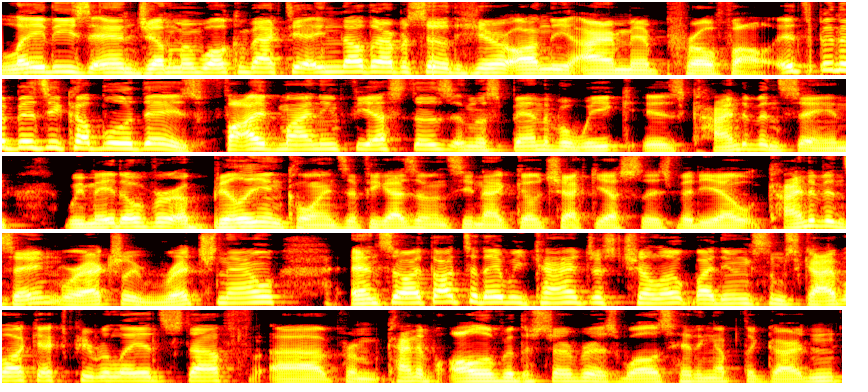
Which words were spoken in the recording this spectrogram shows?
Ladies and gentlemen, welcome back to another episode here on the Ironman Profile. It's been a busy couple of days. Five mining fiestas in the span of a week is kind of insane. We made over a billion coins. If you guys haven't seen that, go check yesterday's video. Kind of insane. We're actually rich now. And so I thought today we'd kind of just chill out by doing some Skyblock XP related stuff uh, from kind of all over the server as well as hitting up the garden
